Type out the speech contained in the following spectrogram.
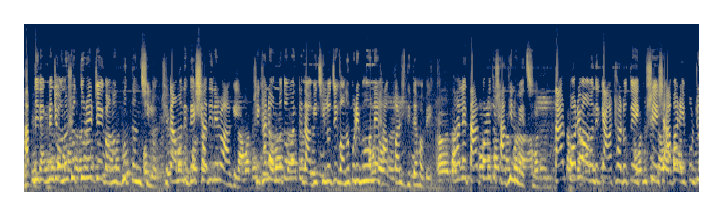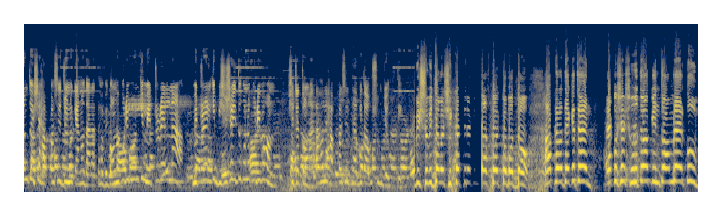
আপনি দেখবেন যে উনসত্তরের যে গণঅভ্যুত্থান ছিল, সেটা আমাদের দেশ স্বাধীনেরও আগে। সেখানে অন্যতম একটা দাবি ছিল যে গণপরিবহনে হাফ পাস দিতে হবে। তাহলে তারপরে তো স্বাধীন হয়েছি। তারপরেও আমাদেরকে আঠারোতে একুশে এসে আবার এ পর্যন্ত এসে হাফ পাসের জন্য কেন দাঁড়াতে হবে? গণপরিবহন কি মেট্রো রেল না? মেট্রো রেল কি বিশেষায়িত কোনো পরিবহন? সেটা তো না। তাহলে হাফ পাসের দাবি তো অবশ্যই যৌক্তিক। বিশ্ববিদ্যালয়ের শিক্ষার্থীরা কিন্তু আজকে ঐক্যবদ্ধ। আপনারা দেখেছেন, একুশের শুরুতেও কিন্তু আমরা এরকম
